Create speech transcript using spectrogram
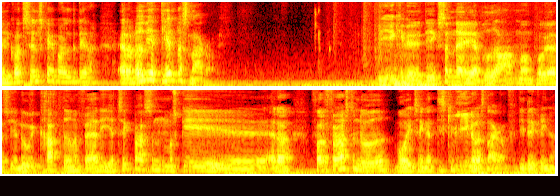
Øh, I godt selskab og alt det der. Er der noget, vi har glemt at snakke om? Vi er ikke, det er ikke sådan, at jeg vrider armen om på jer og siger, nu er vi kraftedeme færdige. Jeg tænker bare sådan, måske øh, er der for det første noget, hvor I tænker, det skal vi lige nå at snakke om, fordi det griner.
